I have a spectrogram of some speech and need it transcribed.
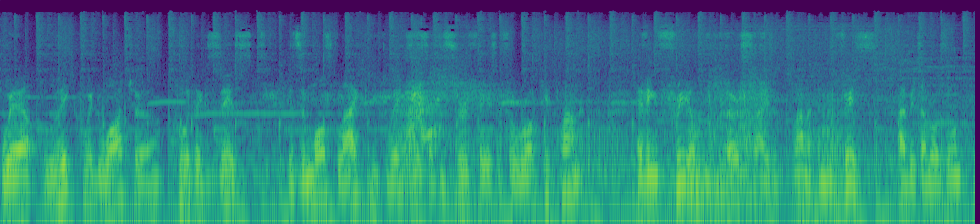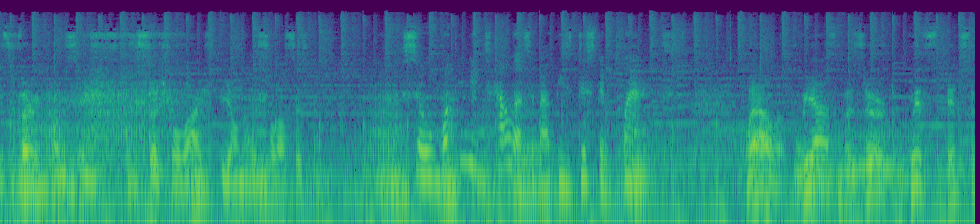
where liquid water could exist is the most likely to exist at the surface of a rocky planet. Having three of these Earth-sized planets in this habitable zone is very promising for the search for life beyond our solar system. So what can you tell us about these distant planets? Well, we have measured with Spitzer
